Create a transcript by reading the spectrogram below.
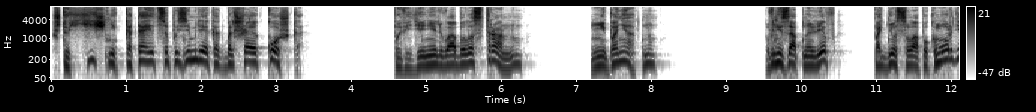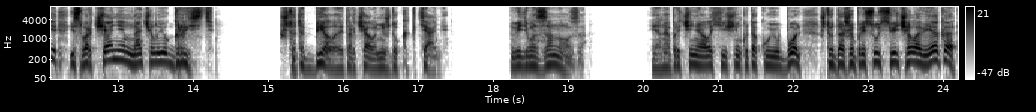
что хищник катается по земле, как большая кошка. Поведение льва было странным, непонятным. Внезапно лев — поднес лапу к морде и с ворчанием начал ее грызть. Что-то белое торчало между когтями. Видимо, заноза. И она причиняла хищнику такую боль, что даже присутствие человека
